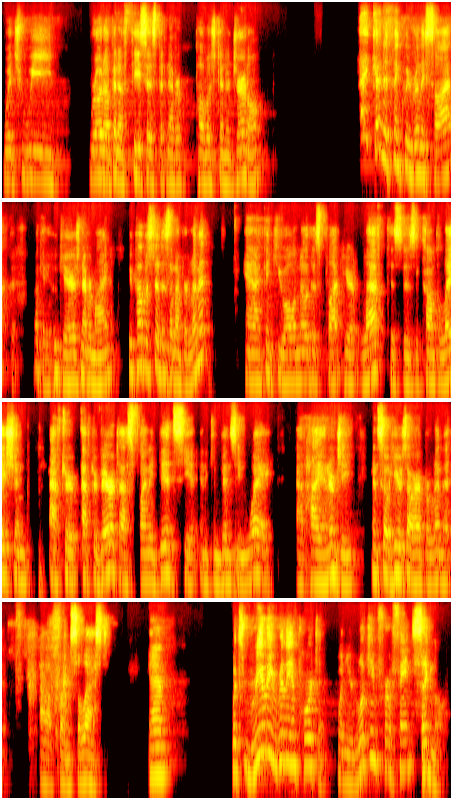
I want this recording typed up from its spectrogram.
which we wrote up in a thesis but never published in a journal. I kind of think we really saw it, but okay, who cares? Never mind. We published it as an upper limit. And I think you all know this plot here left. This is a compilation after, after Veritas finally did see it in a convincing way at high energy. And so here's our upper limit uh, from Celeste. And what's really, really important when you're looking for a faint signal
